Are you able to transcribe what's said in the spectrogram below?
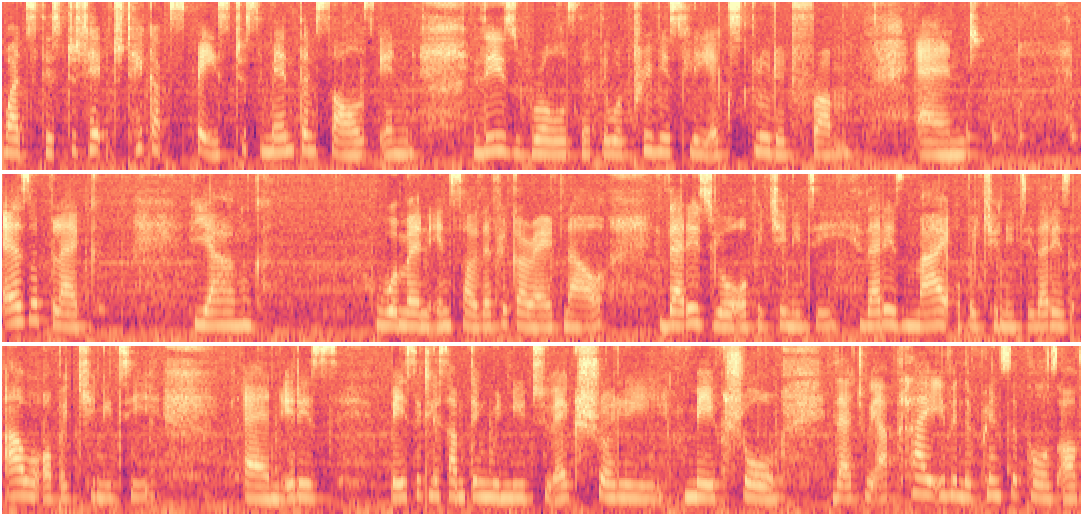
what's this to take to take up space to cement themselves in these roles that they were previously excluded from and as a black young woman in South Africa right now, that is your opportunity. That is my opportunity. That is our opportunity and it is basically something we need to actually make sure that we apply even the principles of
